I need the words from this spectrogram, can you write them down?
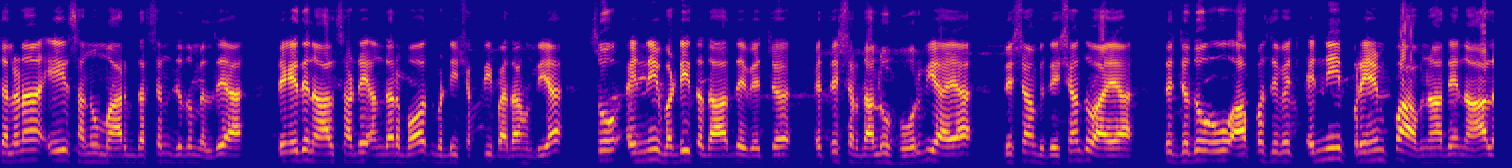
ਚੱਲਣਾ, ਇਹ ਸਾਨੂੰ ਮਾਰਗਦਰਸ਼ਨ ਜਦੋਂ ਮਿਲਦੇ ਆ ਤੇ ਇਹਦੇ ਨਾਲ ਸਾਡੇ ਅੰਦਰ ਬਹੁਤ ਵੱਡੀ ਸ਼ਕਤੀ ਪੈਦਾ ਹੁੰਦੀ ਆ। ਸੋ ਇੰਨੀ ਵੱਡੀ ਤਾਦਾਦ ਦੇ ਵਿੱਚ ਇੱਥੇ ਸ਼ਰਧਾਲੂ ਹੋਰ ਵੀ ਆਇਆ ਦੇਸ਼ਾਂ ਵਿਦੇਸ਼ਾਂ ਤੋਂ ਆਇਆ ਤੇ ਜਦੋਂ ਉਹ ਆਪਸ ਦੇ ਵਿੱਚ ਇੰਨੀ ਪ੍ਰੇਮ ਭਾਵਨਾ ਦੇ ਨਾਲ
